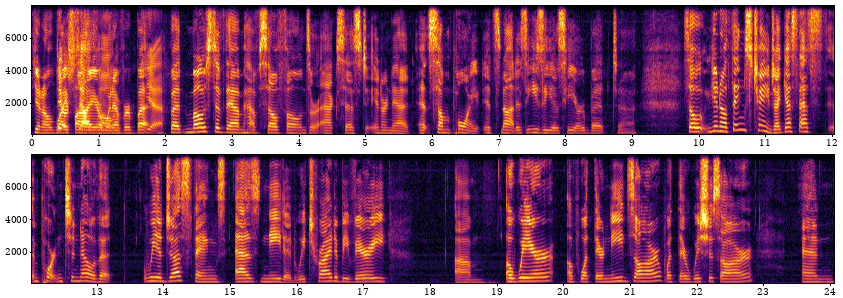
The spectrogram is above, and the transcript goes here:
you know, Their Wi-Fi or whatever. But Yeah. but most of them have cell phones or access to internet at some point. It's not as easy as here, but. Uh, so, you know, things change. I guess that's important to know that we adjust things as needed. We try to be very um, aware of what their needs are, what their wishes are, and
